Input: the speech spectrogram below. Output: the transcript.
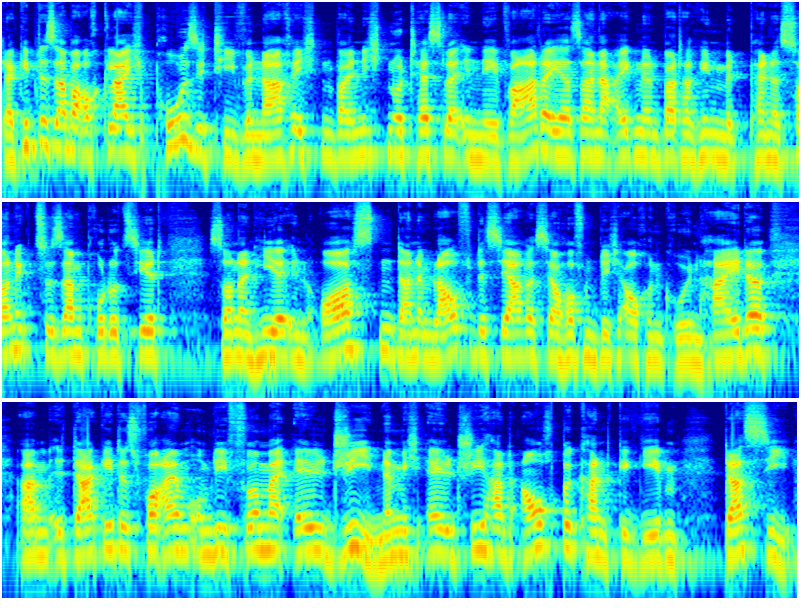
Da gibt es aber auch gleich positive Nachrichten, weil nicht nur Tesla in Nevada ja seine eigenen Batterien mit Panasonic zusammen produziert, sondern hier in Austin, dann im Laufe des Jahres ja hoffentlich auch in Grünheide. Ähm, da geht es vor allem um die Firma LG, nämlich LG hat auch bekannt gegeben, dass sie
